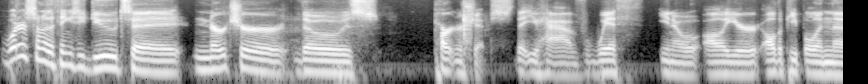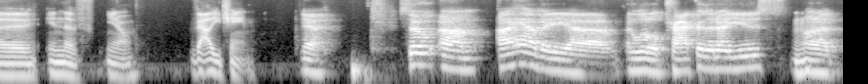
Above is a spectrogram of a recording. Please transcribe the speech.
what are some of the things you do to nurture those partnerships that you have with you know all your all the people in the in the you know value chain Yeah. So um, I have a uh, a little tracker that I use Mhm. on a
